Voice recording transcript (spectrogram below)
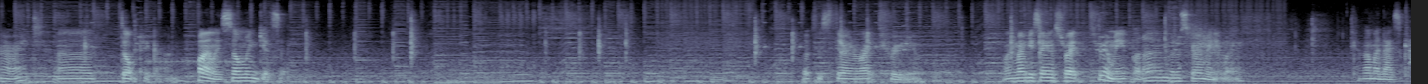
Alright. Uh, don't pick on. Finally, someone gets it. Loox is staring right through you. Well, he might be staring straight through me, but I'm gonna scare him anyway. Because I'm a nice guy.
